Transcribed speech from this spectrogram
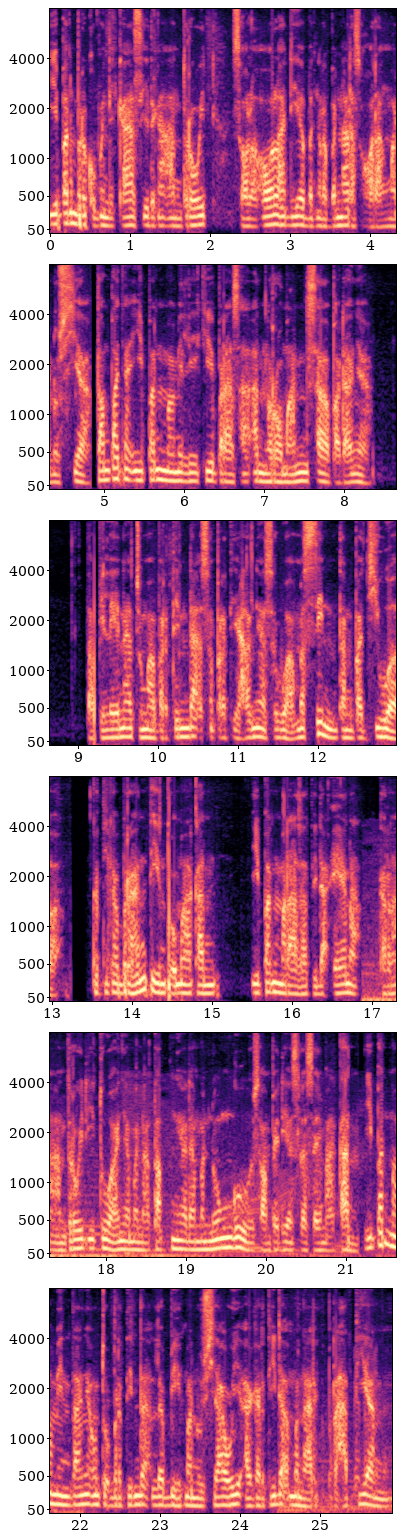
Ipan berkomunikasi dengan android seolah-olah dia benar-benar seorang manusia. Tampaknya Ipan memiliki perasaan romansa padanya. tapi Lena cuma bertindak seperti halnya sebuah mesin tanpa jiwa. Ketika berhenti untuk makan, Ipan merasa tidak enak karena android itu hanya menatapnya dan menunggu sampai dia selesai makan. Ipan memintanya untuk bertindak lebih manusiawi agar tidak menarik perhatian.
